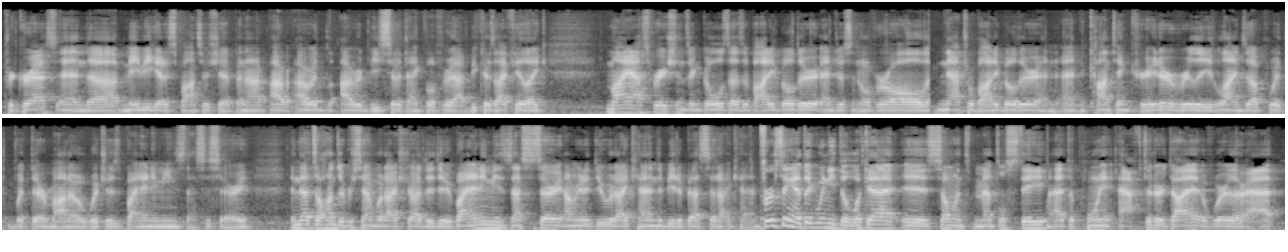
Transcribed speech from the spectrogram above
progress and uh, maybe get a sponsorship. And I, I, I, would I would be so thankful for that because I feel like my aspirations and goals as a bodybuilder and just an overall natural bodybuilder and, and content creator really lines up with, with their motto, which is by any means necessary. And that's 100% what I strive to do. By any means necessary, I'm to do what I can to be the best that I can. First thing I think we need to look at is someone's mental state at the point after their diet of where they're at.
